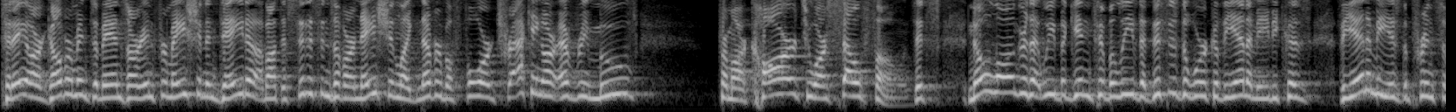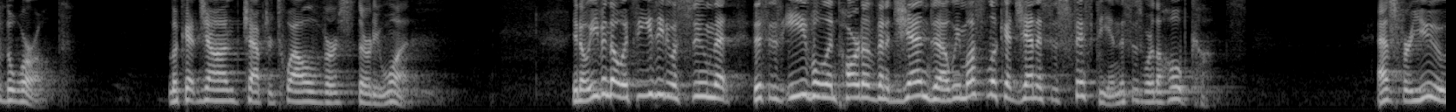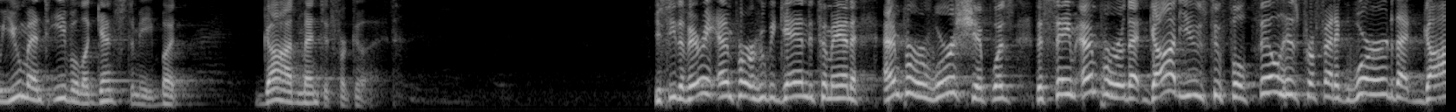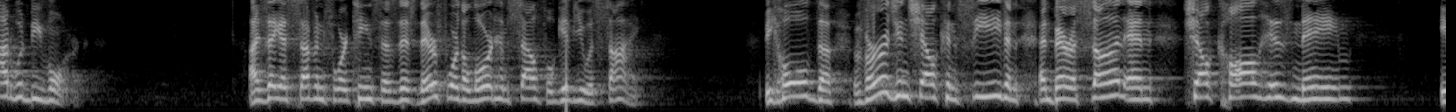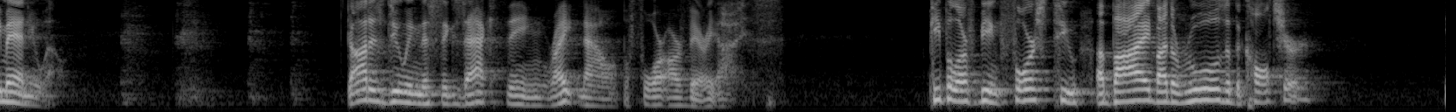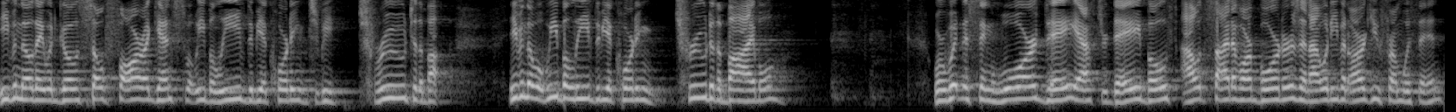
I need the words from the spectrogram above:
Today, our government demands our information and data about the citizens of our nation like never before, tracking our every move from our car to our cell phones. It's no longer that we begin to believe that this is the work of the enemy because the enemy is the prince of the world. Look at John chapter 12, verse 31. You know, even though it's easy to assume that this is evil and part of an agenda, we must look at Genesis 50, and this is where the hope comes. As for you, you meant evil against me, but God meant it for good. You see, the very emperor who began to demand emperor worship was the same emperor that God used to fulfill his prophetic word that God would be born. Isaiah 7:14 says this, "Therefore the Lord himself will give you a sign. Behold, the virgin shall conceive and, and bear a son and shall call his name Emmanuel. God is doing this exact thing right now before our very eyes. People are being forced to abide by the rules of the culture, even though they would go so far against what we believe to be according to be true to the even though what we believe to be according true to the Bible. We're witnessing war day after day, both outside of our borders and I would even argue from within.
